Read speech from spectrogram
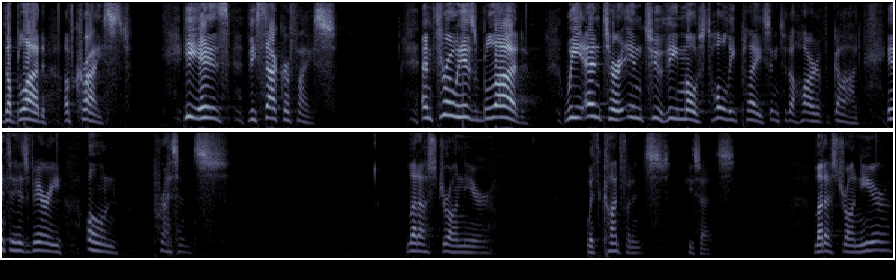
the blood of Christ. He is the sacrifice. And through his blood, we enter into the most holy place, into the heart of God, into his very own presence. Let us draw near with confidence, he says let us draw near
